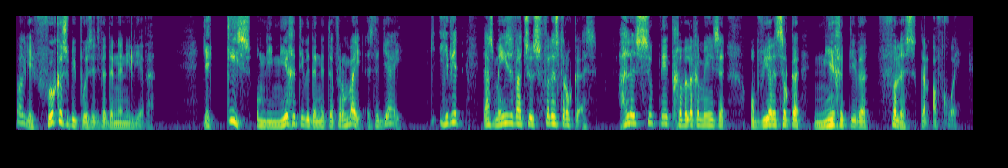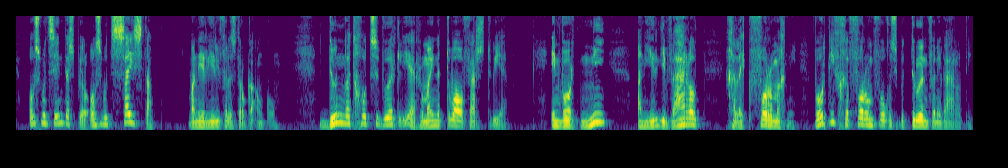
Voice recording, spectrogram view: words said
Wel, jy fokus op die positiewe dinge in die lewe. Jy kies om die negatiewe dinge te vermy. Is dit jy? Jy weet, daar's mense wat soos vullestrokke is. Hulle soek net gewillige mense op wie hulle sulke negatiewe vullis kan afgooi. Ons moet senter speel. Ons moet sy stap wanneer hierdie vullestrokke aankom. Doen wat God se woord leer, Romeine 12 vers 2. En word nie aan hierdie wêreld gelykvormig nie. Word nie gevorm volgens die patroon van die wêreld nie,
